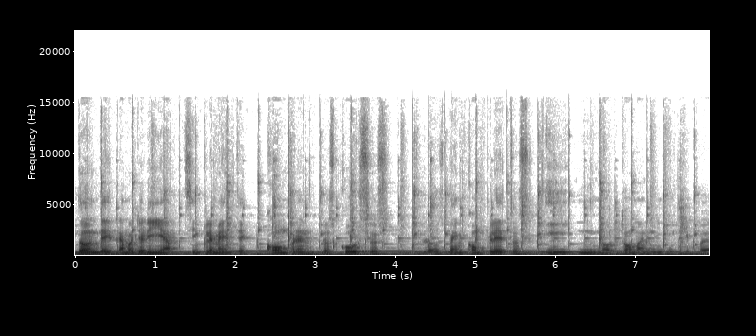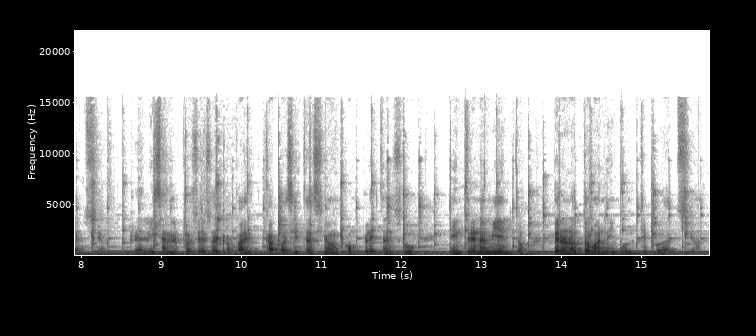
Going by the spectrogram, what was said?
donde la mayoría simplemente compran los cursos, los ven completos y no toman ningún tipo de acción. Realizan el proceso de capacitación, completan su entrenamiento, pero no toman ningún tipo de acción.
